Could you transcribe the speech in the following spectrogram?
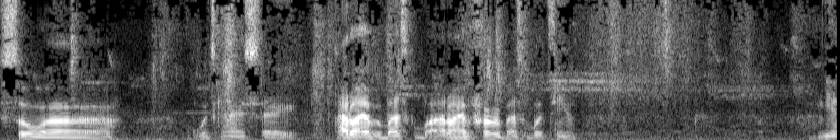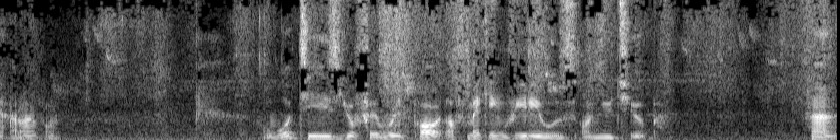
So uh, what can I say? I don't have a basketball. I don't have a favorite basketball team. Yeah, I don't have one. What is your favorite part of making videos on YouTube? Huh.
